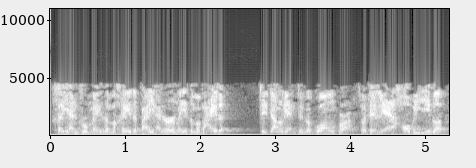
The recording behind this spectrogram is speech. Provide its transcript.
黑眼珠没这么黑的，白眼仁没这么白的，这张脸这个光滑，就这脸好比一个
